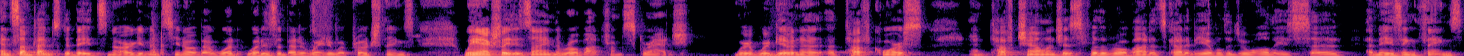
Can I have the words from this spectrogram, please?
And sometimes debates and arguments, you know, about what, what is a better way to approach things. We actually designed the robot from scratch. We're, we're given a, a tough course and tough challenges for the robot. It's got to be able to do all these uh, amazing things.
